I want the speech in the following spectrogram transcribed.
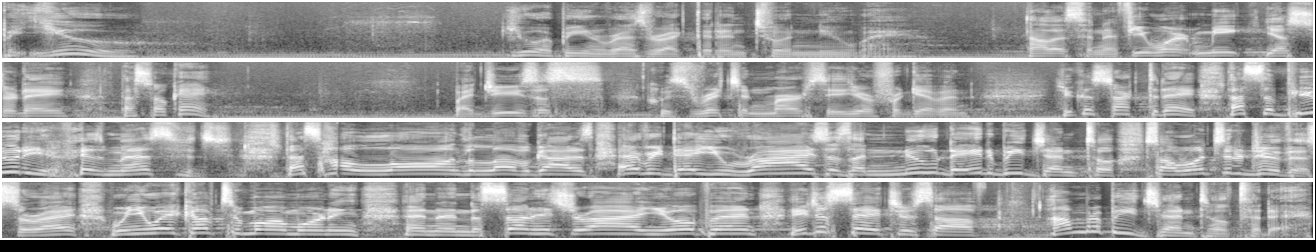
But you, you are being resurrected into a new way. Now, listen, if you weren't meek yesterday, that's okay by Jesus, who's rich in mercy, you're forgiven. You can start today. That's the beauty of his message. That's how long the love of God is. Every day you rise as a new day to be gentle. So I want you to do this, all right? When you wake up tomorrow morning and, and the sun hits your eye and you open, and you just say to yourself, I'm going to be gentle today.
